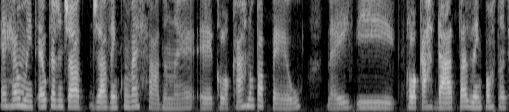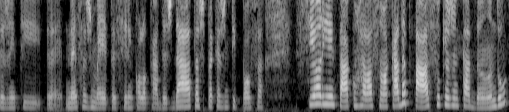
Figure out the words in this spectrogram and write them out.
É realmente, é o que a gente já, já vem conversado, né? É colocar no papel, né? E, e colocar datas, é importante a gente, é, nessas metas, serem colocadas datas para que a gente possa se orientar com relação a cada passo que a gente está dando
